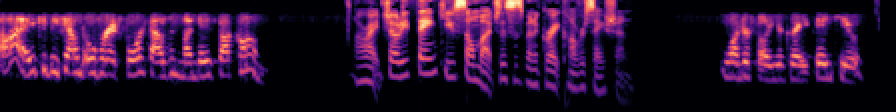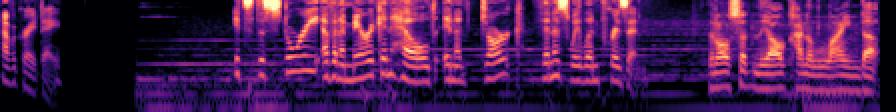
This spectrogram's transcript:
I can be found over at 4000mondays.com. All right, Jodi, thank you so much. This has been a great conversation. Wonderful. You're great. Thank you. Have a great day. It's the story of an American held in a dark Venezuelan prison. Then all of a sudden, they all kind of lined up.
